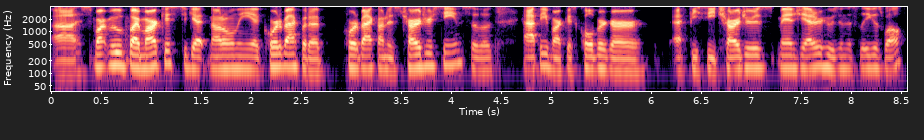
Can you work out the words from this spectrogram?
Uh, smart move by Marcus to get not only a quarterback but a quarterback on his Chargers team. So happy Marcus Kohlberg, our FPC Chargers managing editor, who's in this league as well.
